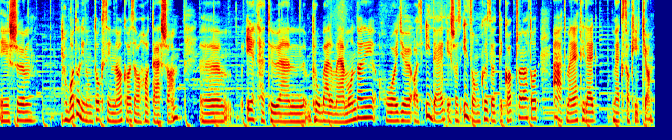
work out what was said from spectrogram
És a botulinum toxinnak az a hatása, érthetően próbálom elmondani, hogy az ideg és az izom közötti kapcsolatot átmenetileg megszakítja.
